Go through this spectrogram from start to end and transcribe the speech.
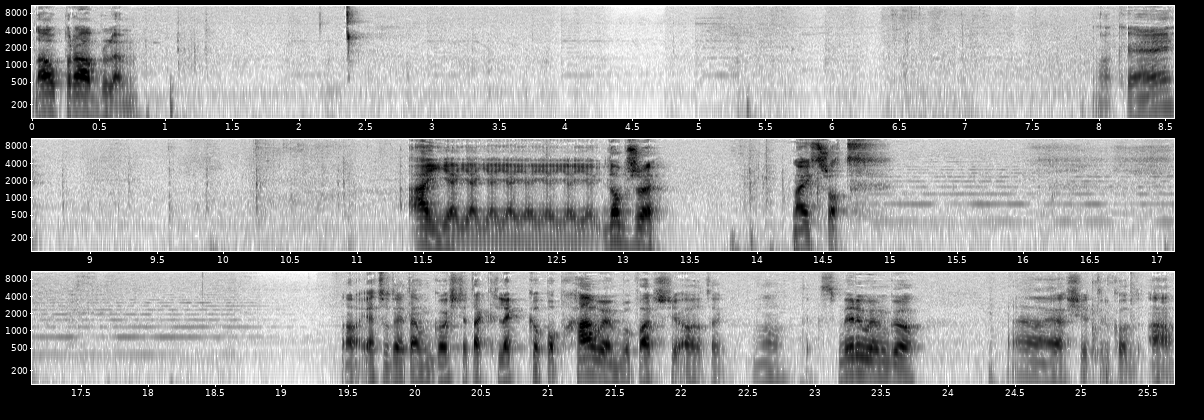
No problem. Okej. Okay. Ajajajajajajajajaj. Dobrze. Nice shot. No, ja tutaj tam gościa tak lekko popchałem, bo patrzcie, o, tak, no, tak smyrłem go. A ja się tylko, a,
